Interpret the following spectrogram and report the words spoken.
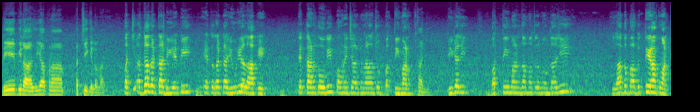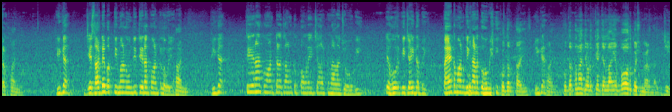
ਡੀਏਪੀ ਲਾਇਆ ਸੀਗਾ ਆਪਣਾ 25 ਕਿਲੋ ਲਾ ਕੇ। 25 ਅੱਧਾ ਗੱਟਾ ਡੀਏਪੀ ਇੱਕ ਗੱਟਾ ਯੂਰੀਆ ਲਾ ਕੇ ਤੇ ਕਣਕ ਹੋ ਗਈ ਪੌਣੇ 4 ਕਨਾਲਾਂ ਚੋਂ 32 ਮਣ। ਹਾਂਜੀ। ਠੀਕ ਹੈ ਜੀ? 32 ਮਣ ਦਾ ਮਤਲਬ ਹੁੰਦਾ ਜੀ ਲਗਭਗ 13 ਕੁਆਂਟਲ। ਹਾਂਜੀ। ਠੀਕ ਹੈ? ਜੇ 32 ਮਣ ਹੁੰਦੀ 13 ਕੁਆਂਟਲ ਹੋ ਜਾਂਦਾ। ਹਾਂਜੀ। ਠੀਕ ਹੈ? 13 ਕੁਆਂਟਲ ਕਣਕ ਪੌਣੇ 4 ਕਨਾਲਾਂ ਚ ਹੋ ਗਈ ਤੇ ਹੋਰ ਕੀ ਚਾਹੀਦਾ ਬਈ? 65 ਮਣ ਦੀ ਕਣਕ ਹੋ ਗਈ। ਕੁਦਰਤ ਆ ਜੀ। ਠੀਕ ਹੈ? ਹਾਂਜੀ। ਕੁਦਰਤ ਨਾਲ ਜੁੜ ਕੇ ਚੱਲਾਂਗੇ ਬਹੁਤ ਕੁਝ ਮਿਲਦਾ ਜੀ। ਜੀ।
